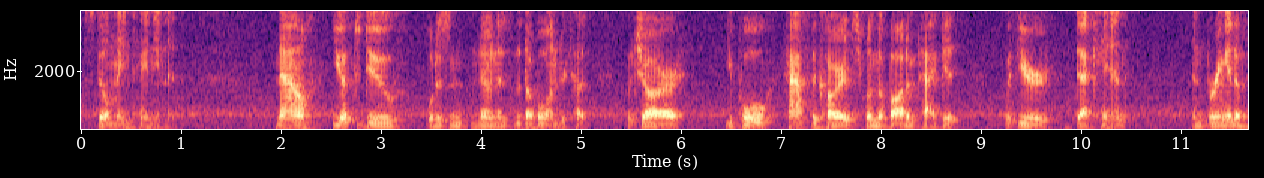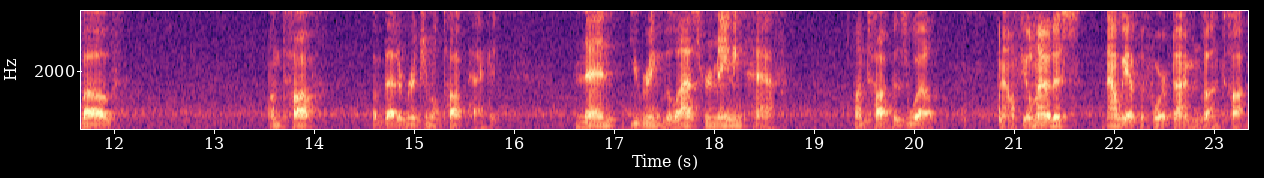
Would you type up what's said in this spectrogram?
still maintaining it. Now you have to do what is known as the double undercut, which are you pull half the cards from the bottom packet with your deck hand and bring it above on top of that original top packet. And then you bring the last remaining half on top as well. Now if you'll notice, now we have the four of diamonds on top.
